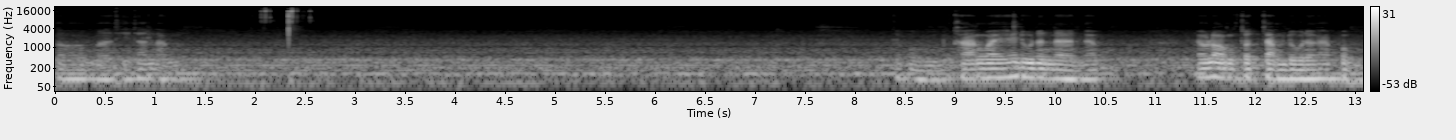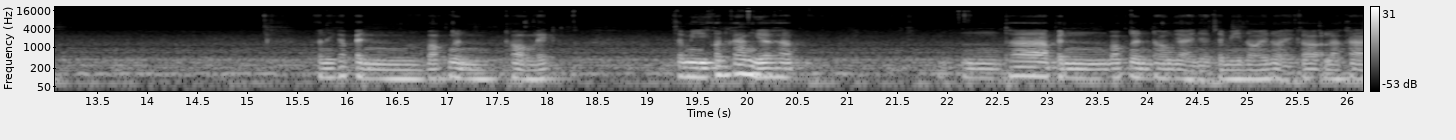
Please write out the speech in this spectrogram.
ก็มาที่ด้านหลังเดี๋ยวผมค้างไว้ให้ดูนานๆครับ แล้วลองจดจำดูนะครับผม อันนี้ก็เป็นบล็อกเงินทองเล็ก จะมีค่อนข้างเยอะครับถ้าเป็นบล็อกเงินทองใหญ่เนี่ยจะมีน้อยหน่อยก็ราคา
